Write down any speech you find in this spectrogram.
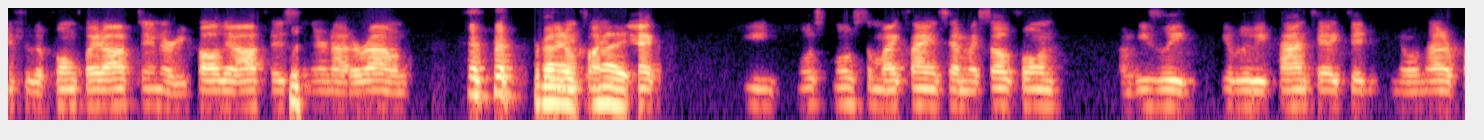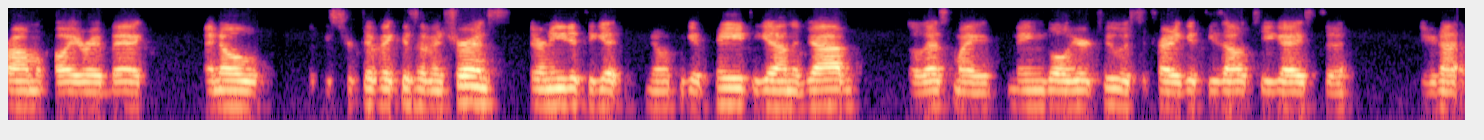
answer the phone quite often, or you call the office and they're not around. right, right. back. Most most of my clients have my cell phone. I'm easily able to be contacted. You know, not a problem. I'll call you right back. I know these certificates of insurance they're needed to get you know to get paid to get on the job. So that's my main goal here too is to try to get these out to you guys to you're not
